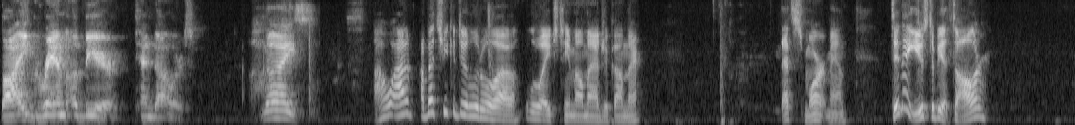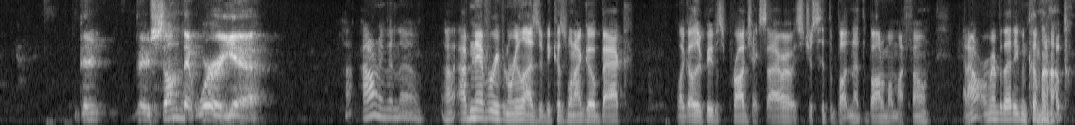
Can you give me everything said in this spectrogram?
buy Graham a beer, ten dollars. Nice. Oh, I, I bet you could do a little uh, little HTML magic on there. That's smart, man. Didn't it used to be a dollar? There, there's some that were, yeah. I I don't even know. I- I've never even realized it because when I go back, like other people's projects, I always just hit the button at the bottom on my phone, and I don't remember that even coming up.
